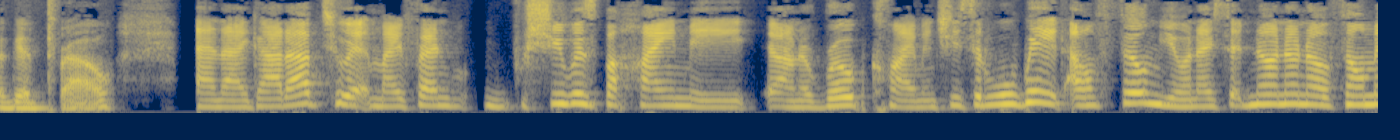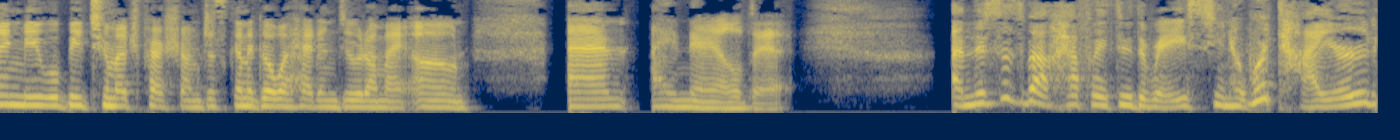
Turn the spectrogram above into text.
a good throw. And I got up to it and my friend, she was behind me on a rope climb and she said, well, wait, I'll film you. And I said, no, no, no, filming me will be too much pressure. I'm just going to go ahead and do it on my own. And I nailed it. And this is about halfway through the race. You know, we're tired.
